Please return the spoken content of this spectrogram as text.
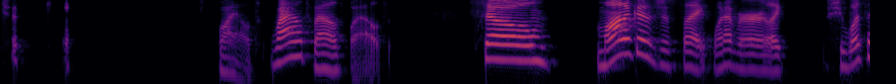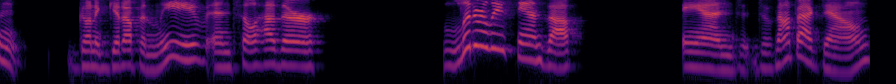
just can't. It's wild, wild, wild, wild. So Monica's just like, whatever. Like, she wasn't going to get up and leave until Heather literally stands up and does not back down,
